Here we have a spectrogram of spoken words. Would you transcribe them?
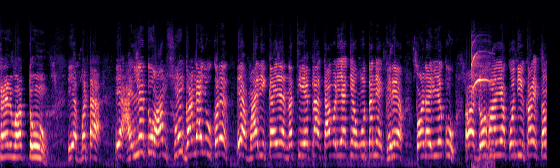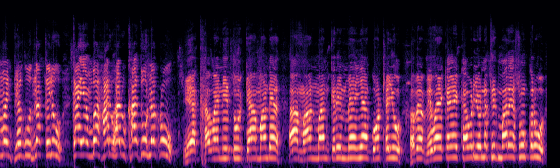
કઈ વાત તું. એ બટા એ હાલે તું આમ શું ગાંડાયું કરે? એ મારી કાંઈ નથી એટલા કાવડિયા કે હું તને ઘરે પડાવી શકું. આ ડોહાએ કોદી કાંઈ કમન ભેગું ન કર્યું. કાંઈ એમ હારું હારું ખાધું નકરું. એ ખાવાની તું ક્યાં માંડે? આ માન માન કરીને મેં અહીંયા ગોઠવ્યું. હવે વેવાય કાંઈ કાવડિયો નથી મારે શું કરવું?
